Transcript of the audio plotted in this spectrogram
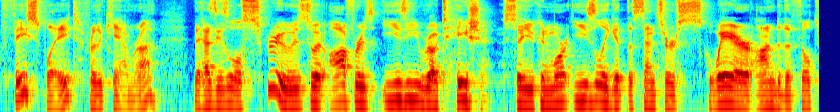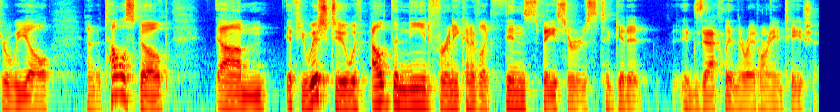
faceplate for the camera that has these little screws so it offers easy rotation. So you can more easily get the sensor square onto the filter wheel and the telescope um, if you wish to without the need for any kind of like thin spacers to get it exactly in the right orientation.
